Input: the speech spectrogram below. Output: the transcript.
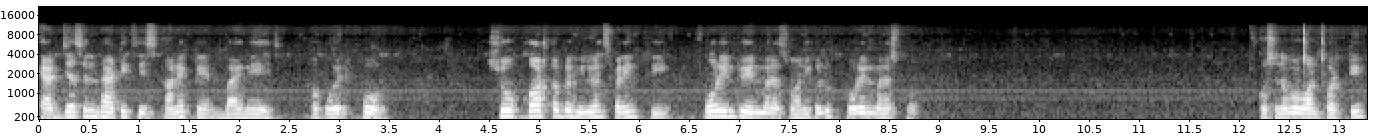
adjacent vertex is connected by an edge of weight 4. So cost of the minimum spanning tree 4 into n minus 1 equal to 4n minus 4. Question number 140.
